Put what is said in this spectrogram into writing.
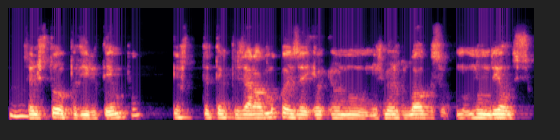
Uhum. Se eu lhes estou a pedir tempo, eu tenho que lhes dar alguma coisa. Eu, eu nos meus blogs, num deles,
